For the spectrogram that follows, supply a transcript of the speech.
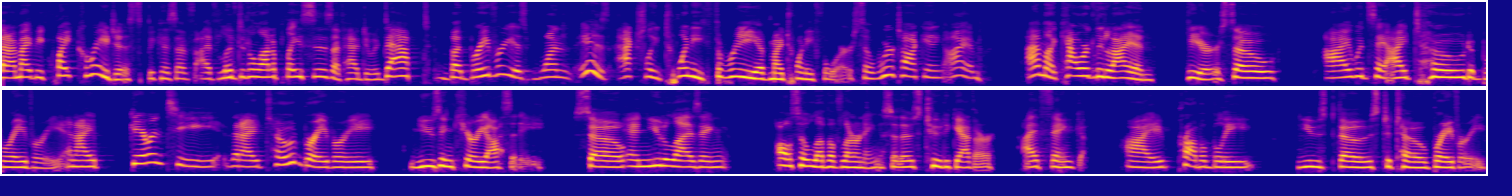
that I might be quite courageous because I've I've lived in a lot of places, I've had to adapt, but bravery is one is actually 23 of my 24. So we're talking I am I'm a cowardly lion here. So I would say I towed bravery and I guarantee that I towed bravery using curiosity. So, and utilizing also love of learning. So, those two together, I think I probably used those to tow bravery.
